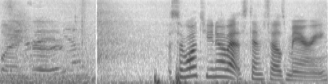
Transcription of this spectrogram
plant grow. So what do you know about stem cells, Mary?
